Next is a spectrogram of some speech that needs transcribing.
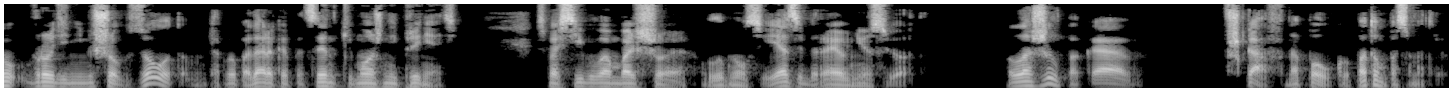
Ну, вроде не мешок с золотом, такой подарок от пациентки можно и принять. «Спасибо вам большое», — улыбнулся я, забирая у нее сверток. Положил пока в шкаф на полку, потом посмотрю.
